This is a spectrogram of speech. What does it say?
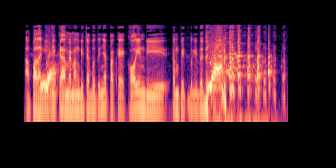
Apalagi Iya. jika memang dicabutinnya pakai koin dikempit begitu. Iya.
